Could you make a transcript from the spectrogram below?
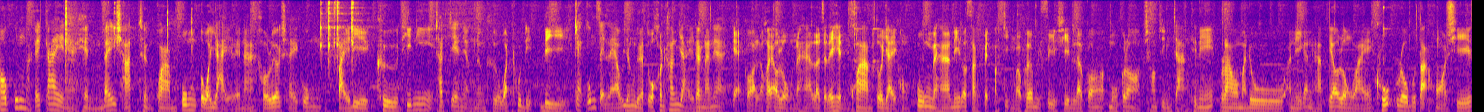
อกุ้งมาใกล้ๆเนี่ยเห็นได้ชัดถึงความกุ้งตัวใหญ่เลยนะ เขาเลือกใช้กุ้งไซส์ดี คือที่นี่ชัดเจนอย่างหนึ่งคือวัตถุดิบดี แกะกุ้งเสร็จแล้วยังเหลือตัวค่อนข้างใหญ่ดังนั้นเนี่ยแกะก่อนแล้วค่อยเอาลงนะฮะเราจะได้เห็นความตัวใหญ่ของกุ้งนะฮะนี่เราสั่งเป็ดปักกิ่งมาเพิ่มอีก 4 ชิ้น แล้วก็หมูกรอบชอบจริงจังทีนี้เรามาดูอันนี้กันครับเที่เอาลงไว้คุโรบุตะห่อชีส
